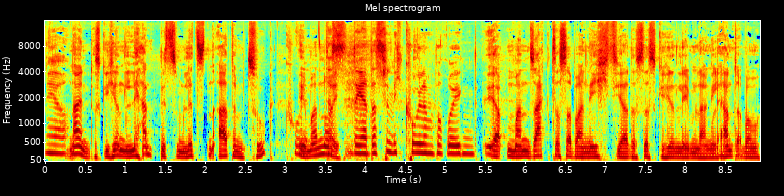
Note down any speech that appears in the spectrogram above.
Ja. Nein, das Gehirn lernt bis zum letzten Atemzug Cool. immer neu. Das, ja, das finde ich cool und beruhigend. Ja, man sagt das aber nicht, ja, dass das Gehirn Leben lang lernt, aber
